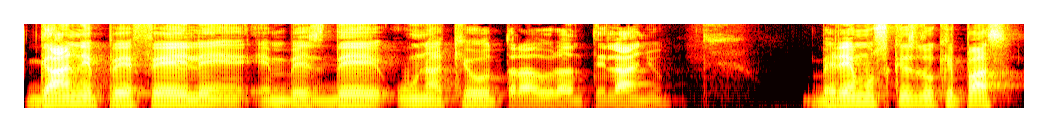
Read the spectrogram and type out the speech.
gane PFL en vez de una que otra durante el año. Veremos qué es lo que pasa.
